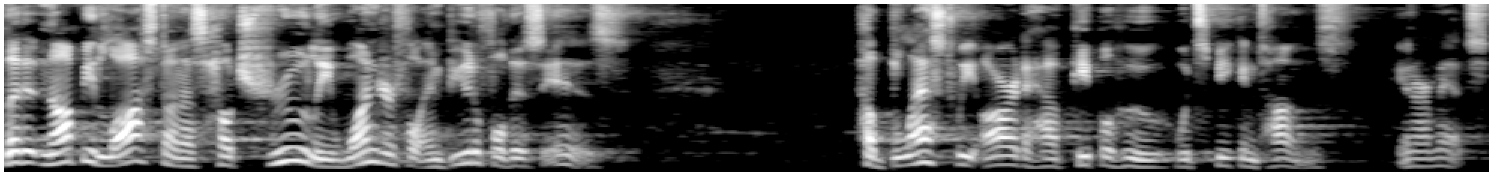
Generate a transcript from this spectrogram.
Let it not be lost on us how truly wonderful and beautiful this is. How blessed we are to have people who would speak in tongues in our midst.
